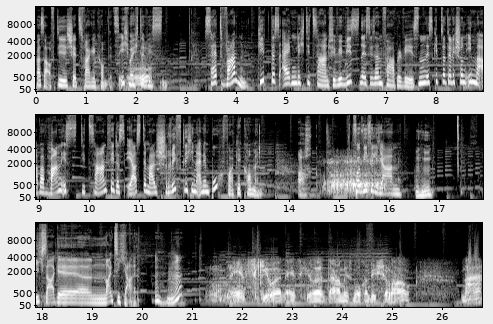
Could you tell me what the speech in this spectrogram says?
pass auf, die Schätzfrage kommt jetzt. Ich möchte wissen, seit wann gibt es eigentlich die Zahnfee? Wir wissen, es ist ein Fabelwesen. Es gibt es natürlich schon immer, aber wann ist die Zahnfee das erste Mal schriftlich in einem Buch vorgekommen? Ach Gott. Vor wie vielen Jahren? Mhm. Ich sage 90 Jahre. Mhm. 90 Jahre, 90 Jahre, damals machen das schon lang. Nein,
